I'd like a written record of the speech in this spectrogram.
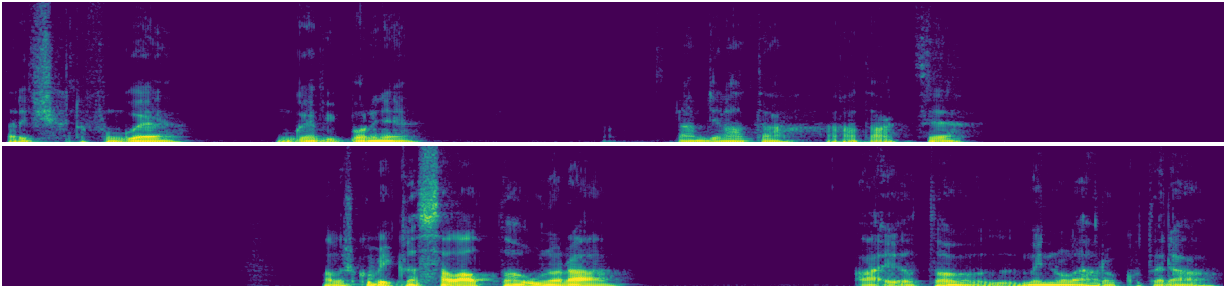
tady všechno funguje, funguje výborně. Co nám dělá ta, ta akcie? Trošku vyklesala od toho února a i od toho minulého roku teda.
